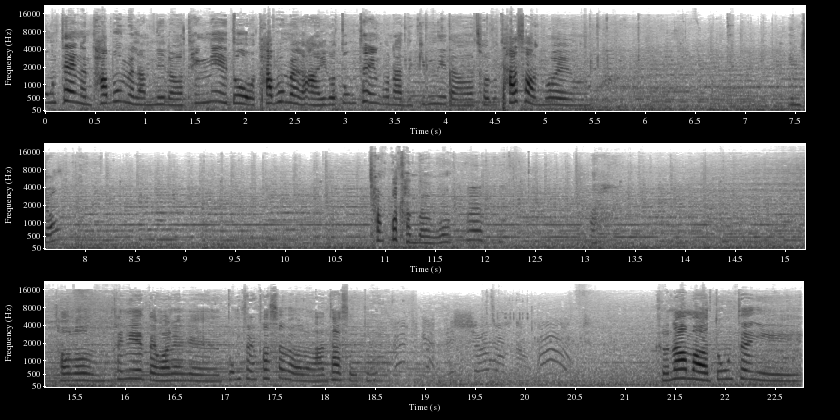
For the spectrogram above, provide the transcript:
똥탱은 타보면 압니다. 탱리도 타보면 아 이거 똥탱이구나 느낍니다. 저도 타서 한 거예요. 인정? 참고 탄다고? 아. 저는 탱리 때 만약에 똥탱 탔으면 안 탔을 때. 그나마 똥탱이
